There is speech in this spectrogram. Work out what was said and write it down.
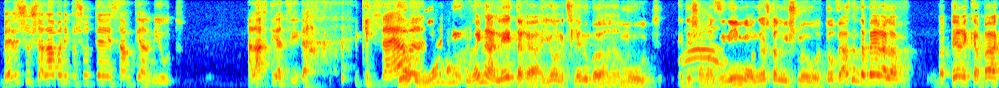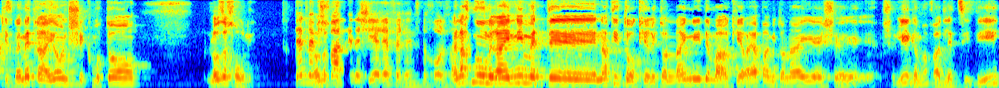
באיזשהו שלב אני פשוט אה, שמתי על מיוט, הלכתי הצידה, כי זה היה... לא, אולי, אולי נעלה את הרעיון אצלנו בעמוד, כדי. שהמאזינים והמאזינות שלנו ישמעו אותו, ואז נדבר עליו בפרק הבא, כי זה באמת רעיון שכמותו לא זכור לי. תן לא במשפט כדי שיהיה רפרנס בכל זאת. אנחנו מראיינים את uh, נתי טוקר, עיתונאי מדה מרקר, היה פעם עיתונאי ש... שלי, גם עבד לצידי,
